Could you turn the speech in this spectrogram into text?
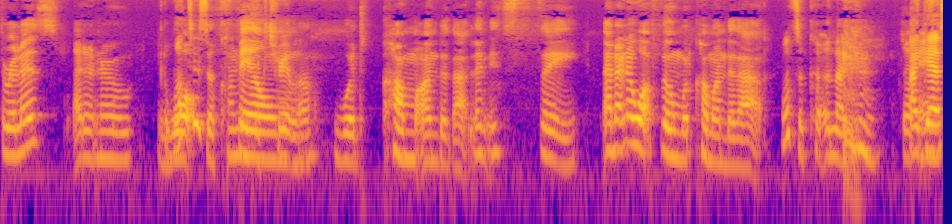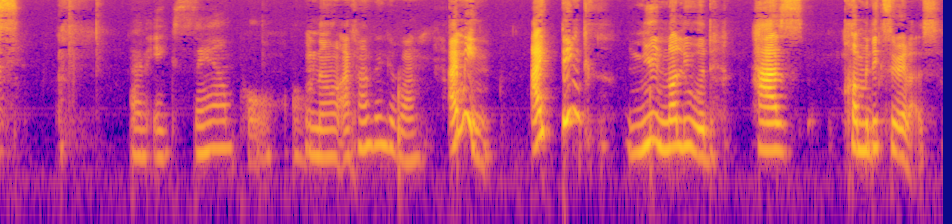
thrillers. I don't know what is a comedic film thriller? would come under that. Let me see. I don't know what film would come under that. What's a like? So I an- guess an example. Oh. no, I can't think of one. I mean, I think New Nollywood has comedic thrillers.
